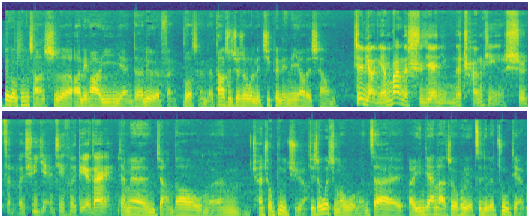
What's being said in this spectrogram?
这个工厂是二零二一年的六月份落成的，当时就是为了极客零零幺的项目。这两年半的时间，你们的产品是怎么去演进和迭代？前面讲到我们全球布局啊，其实为什么我们在呃印第安纳州会有自己的驻点呢？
